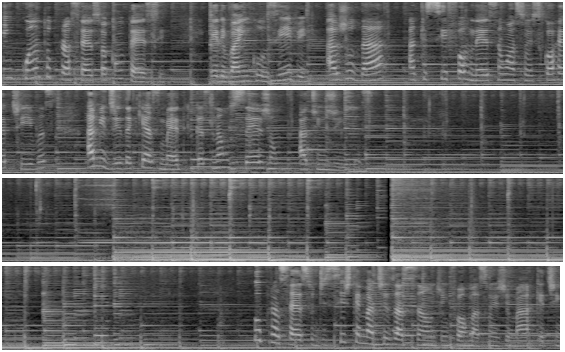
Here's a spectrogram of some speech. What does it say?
enquanto o processo acontece. Ele vai inclusive ajudar a que se forneçam ações corretivas à medida que as métricas não sejam atingidas. Processo de sistematização de informações de marketing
